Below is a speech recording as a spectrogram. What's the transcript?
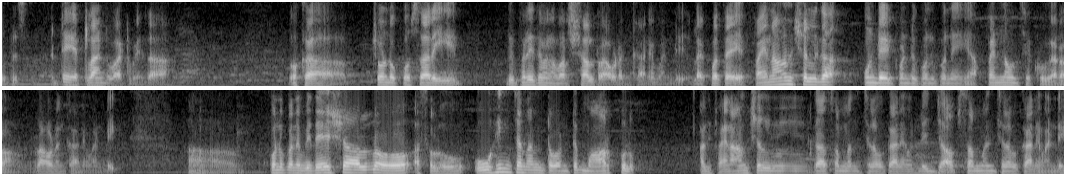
చూపిస్తుంది. అంటే ఎట్లాంటి వాటి మీద? ఒక చూడండి ఒక్కోసారి విపరీతమైన వర్షాలు రావడం కానివ్వండి లేకపోతే ఫైనాన్షియల్గా ఉండేటువంటి కొన్ని కొన్ని అప్ అండ్ డౌన్స్ ఎక్కువగా రా రావడం కానివ్వండి. కొన్ని కొన్ని విదేశాల్లో అసలు ఊహించనటువంటి మార్పులు అది ఫైనాన్షియల్గా సంబంధించినవి కానివ్వండి జాబ్ సంబంధించినవి కానివ్వండి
